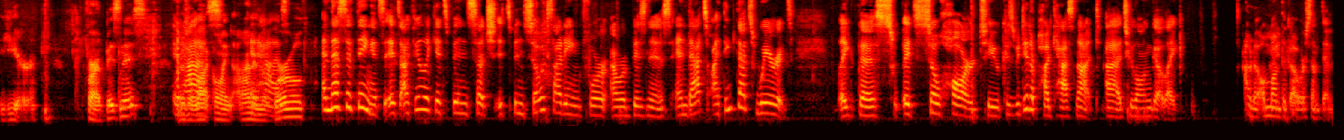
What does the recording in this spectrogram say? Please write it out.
year for our business. It there's has. a lot going on It in has. the world. and that's the thing it's it's i feel like it's been such it's been so exciting for our business and that's i think that's where it's like this it's so hard to because we did a podcast not uh, too long ago like I don't know, a month ago or something,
